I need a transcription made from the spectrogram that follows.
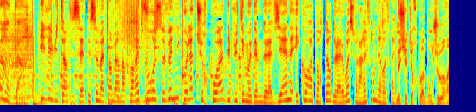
Europe 1. Il est 8h17 et ce matin, Bernard Poirette, vous recevez Nicolas Turquois, député modem de la Vienne et co-rapporteur de la loi sur la réforme des retraites. Monsieur Turquois, bonjour.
